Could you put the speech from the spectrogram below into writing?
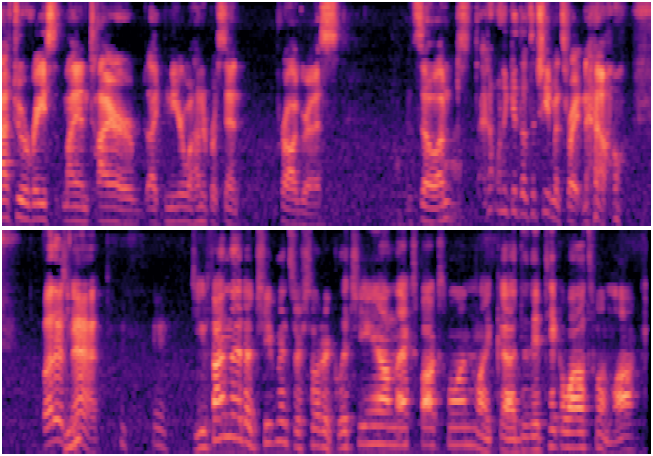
I have to erase my entire like near 100% progress. And so I'm just, I don't want to get those achievements right now. But other than you- that, Do you find that achievements are sort of glitchy on the Xbox One? Like, uh, do they take a while to unlock?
